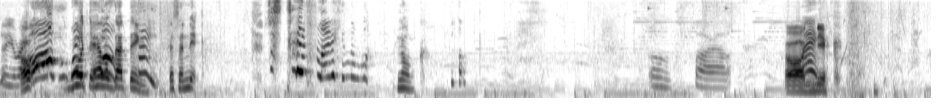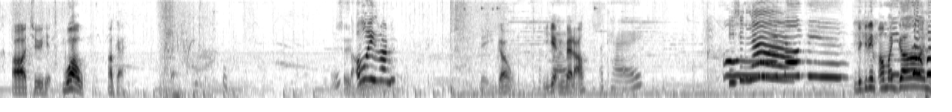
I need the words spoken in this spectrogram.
No, you're right. Oh, Oh, what the hell whoa, is oh, that thing? Hey, That's a nick. just dead floating in the water. Lonk. Look. Oh, far out. Oh, Hey. Nick. Oh, two hits. Whoa. Okay. So Always run. there you go. You're getting better. Okay. He's in Oh, I love him. Look at him. Oh my He's god. So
